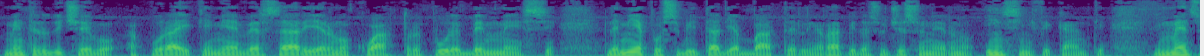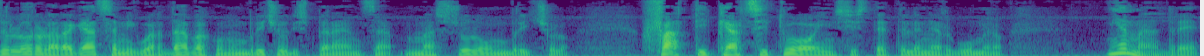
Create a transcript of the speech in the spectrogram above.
Mentre lo dicevo, appurai che i miei avversari erano quattro, eppure ben messi. Le mie possibilità di abbatterli in rapida successione erano insignificanti. In mezzo a loro la ragazza mi guardava con un briciolo di speranza, ma solo un briciolo. Fatti i cazzi tuoi, insistette l'energumeno. Mia madre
